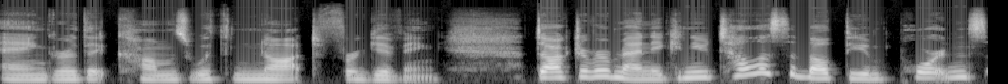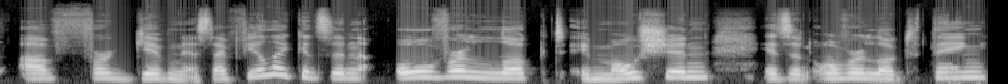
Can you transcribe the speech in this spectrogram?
anger that comes with not forgiving. Dr. Vermani, can you tell us about the importance of forgiveness? I feel like it's an overlooked emotion, it's an overlooked thing.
